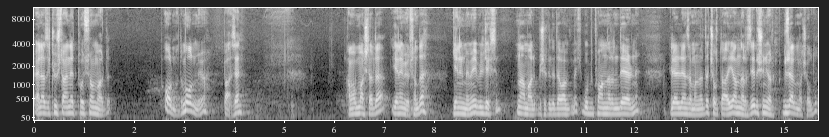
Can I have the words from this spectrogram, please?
En az 2-3 tane net pozisyon vardı. Olmadı mı olmuyor bazen. Ama bu maçlarda yenemiyorsan da yenilmemeyi bileceksin. Namalip bir şekilde devam etmek. Bu bir puanların değerini ilerleyen zamanlarda çok daha iyi anlarız diye düşünüyorum. Güzel bir maç oldu.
